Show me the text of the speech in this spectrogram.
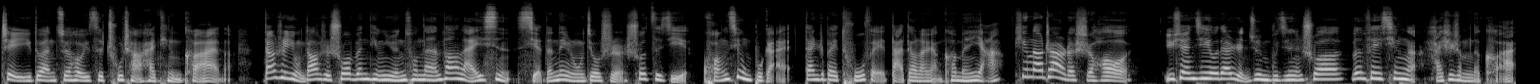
这一段最后一次出场还挺可爱的。当时甬道是说温庭筠从南方来信，写的内容就是说自己狂性不改，但是被土匪打掉了两颗门牙。听到这儿的时候，于玄机有点忍俊不禁，说温飞卿啊，还是这么的可爱。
